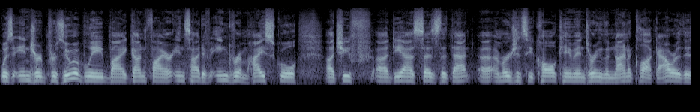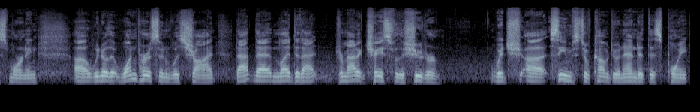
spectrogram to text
was injured, presumably by gunfire inside of Ingraham High School. Uh, Chief uh, Diaz says that that uh, emergency call came in during the nine o'clock hour this morning. Uh, we know that one person was shot. That then led to that dramatic chase for the shooter which uh, seems to have come to an end at this point.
